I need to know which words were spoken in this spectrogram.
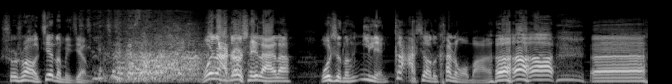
说实话，我见都没见过，我哪知道谁来了？我只能一脸尬笑的看着我妈。呃，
